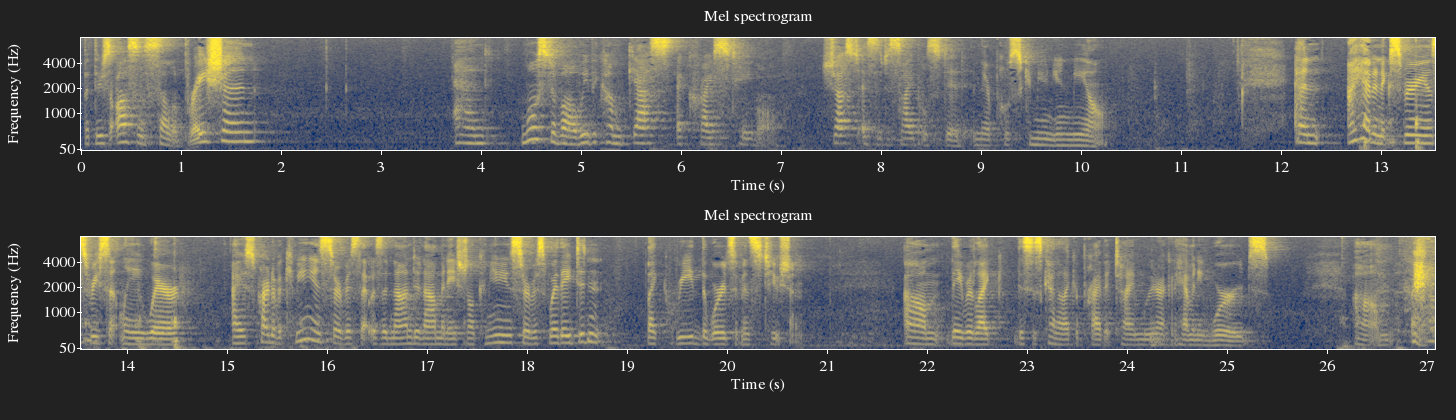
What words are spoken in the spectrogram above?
but there's also celebration. And most of all, we become guests at Christ's table, just as the disciples did in their post communion meal. And I had an experience recently where I was part of a communion service that was a non denominational communion service where they didn't like read the words of institution. Um, they were like, this is kind of like a private time. We're not going to have any words. Um,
